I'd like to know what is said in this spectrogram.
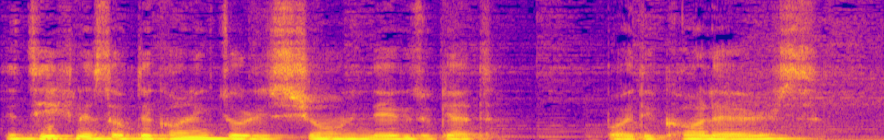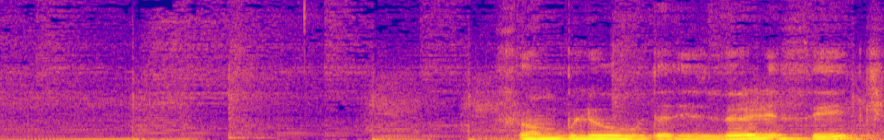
The thickness of the connector is shown in the ExoCAD by the colors from blue that is very thick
